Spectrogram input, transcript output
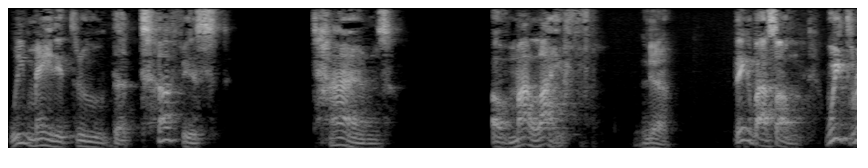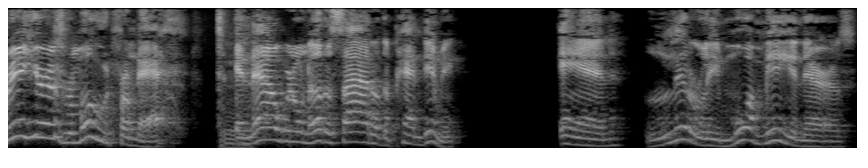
we made it through the toughest times of my life. Yeah. Think about something. We three years removed from that. Mm-hmm. And now we're on the other side of the pandemic. And literally more millionaires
